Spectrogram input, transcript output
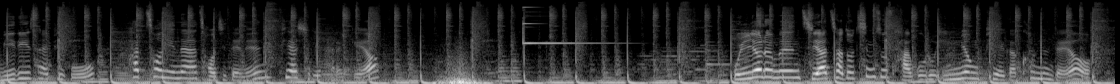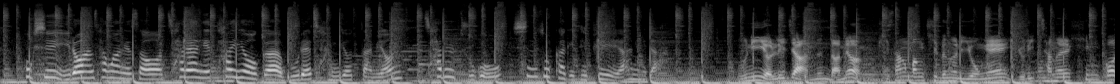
미리 살피고 하천이나 저지대는 피하시길 바랄게요. 올여름은 지하차도 침수 사고로 인명 피해가 컸는데요. 혹시 이러한 상황에서 차량의 타이어가 물에 잠겼다면 차를 두고 신속하게 대피해야 합니다. 문이 열리지 않는다면 비상망치 등을 이용해 유리창을 힘껏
